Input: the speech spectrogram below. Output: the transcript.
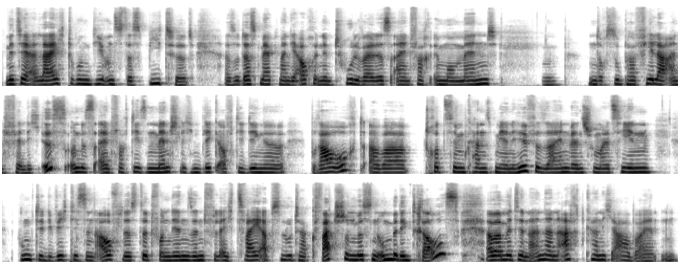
mit der Erleichterung, die uns das bietet. Also das merkt man ja auch in dem Tool, weil das einfach im Moment doch super fehleranfällig ist und es einfach diesen menschlichen Blick auf die Dinge braucht. Aber trotzdem kann es mir eine Hilfe sein, wenn es schon mal zehn Punkte, die wichtig sind, auflistet. Von denen sind vielleicht zwei absoluter Quatsch und müssen unbedingt raus. Aber mit den anderen acht kann ich arbeiten.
